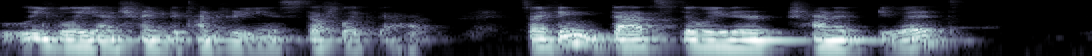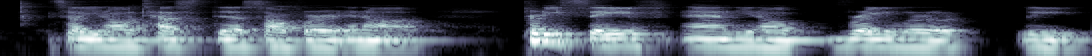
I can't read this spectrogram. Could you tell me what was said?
legally entering the country and stuff like that. So I think that's the way they're trying to do it. So you know test the software in a pretty safe and you know regularly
